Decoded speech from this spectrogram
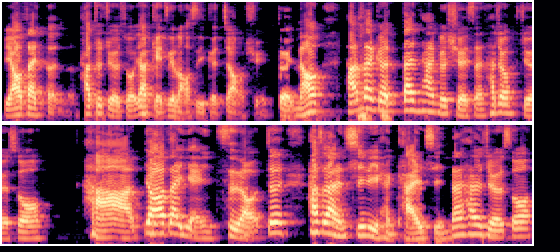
不要再等了。”他就觉得说要给这个老师一个教训。对，然后他那个，但他那个学生他就觉得说：“哈，又要再演一次哦。”就是他虽然心里很开心，但他就觉得说，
